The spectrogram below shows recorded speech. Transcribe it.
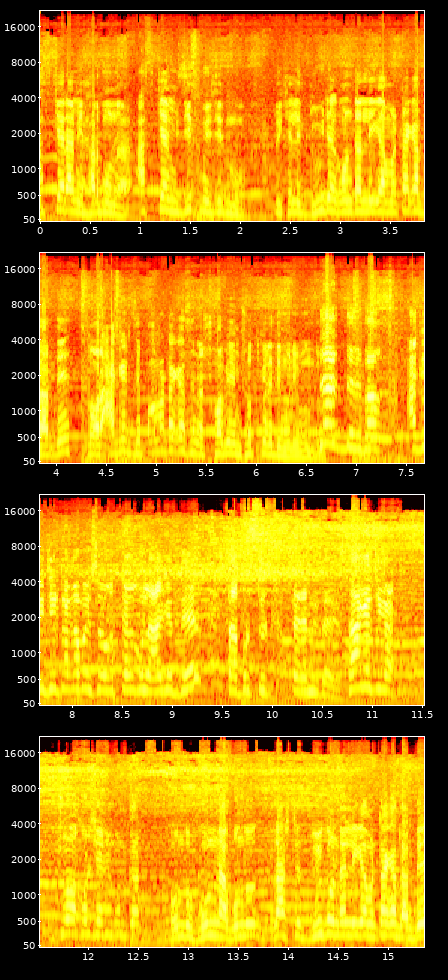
আজকে আর আমি হারবো না আজকে আমি জিতমু জিতমু। তুই খালি দুইটা ঘণ্টার লিগে আমার টাকা ধার দে তোর আগের যে পাওনা টাকা আছে না সবই আমি শোধ করে দিবনি বন্ধু। দেখ দে বাল আগে যে টাকা পাইছে ওই টাকাগুলো আগে দে তারপর তুই টাকা নিতে আগে যে জুয়া করে? জানি বন্ধু ফোন না বন্ধু জাস্ট দুই ঘণ্টার লিগে আমার টাকা ধার দে।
